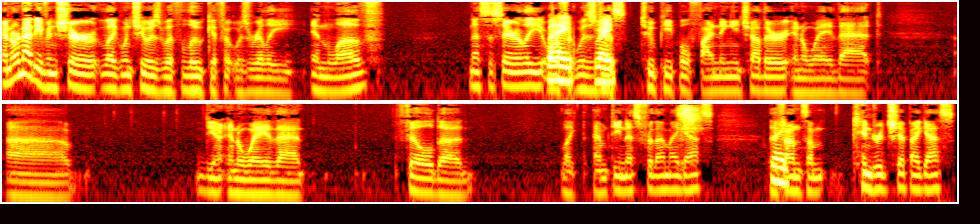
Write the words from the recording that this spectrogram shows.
and we're not even sure like when she was with Luke if it was really in love necessarily, or if it was right. just two people finding each other in a way that, uh, you know, in a way that filled uh, like emptiness for them. I guess they Right. found some kindredship. I guess.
